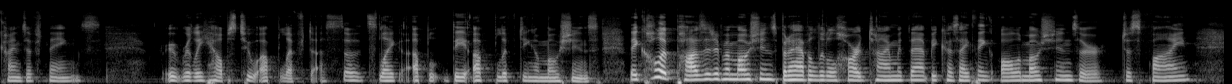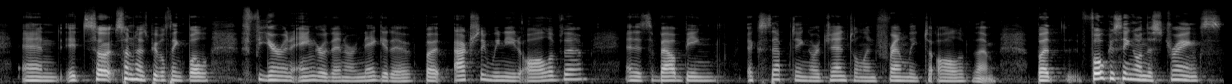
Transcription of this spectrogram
kinds of things, it really helps to uplift us. So it's like up, the uplifting emotions. They call it positive emotions, but I have a little hard time with that because I think all emotions are just fine. And it's so sometimes people think, well, fear and anger then are negative, but actually we need all of them, and it's about being accepting or gentle and friendly to all of them. But focusing on the strengths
